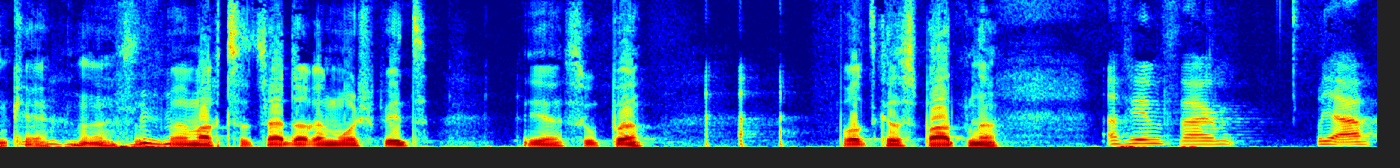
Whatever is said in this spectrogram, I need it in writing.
okay. Ja, super. Macht zurzeit auch einen Moschpit. Ja, super. Podcast-Partner. Auf jeden Fall, ja,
